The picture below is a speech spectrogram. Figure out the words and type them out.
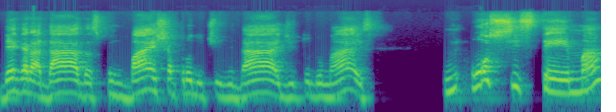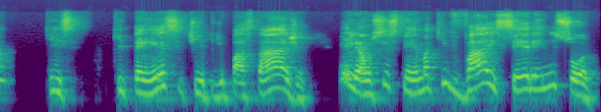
degradadas, com baixa produtividade e tudo mais, o sistema que, que tem esse tipo de pastagem, ele é um sistema que vai ser emissor.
